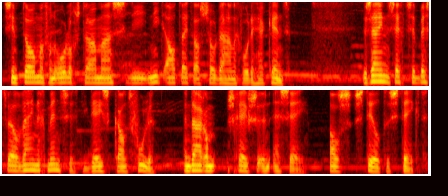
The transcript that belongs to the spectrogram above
symptomen van oorlogstrauma's die niet altijd als zodanig worden herkend. Er zijn, zegt ze, best wel weinig mensen die deze kant voelen. En daarom schreef ze een essay, Als stilte steekt.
